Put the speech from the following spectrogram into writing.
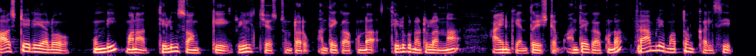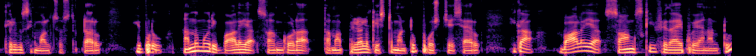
ఆస్ట్రేలియాలో ఉండి మన తెలుగు సాంగ్కి రీల్స్ చేస్తుంటారు. అంతేకాకుండా తెలుగు నటులన్నా ఆయనకి ఎంతో ఇష్టం. అంతేకాకుండా ఫ్యామిలీ మొత్తం కలిసి తెలుగు సినిమాలు చూస్తుంటారు. ఇప్పుడు నందమూరి బాలయ్య సాంగ్ కూడా తమ పిల్లలకి ఇష్టమంటూ పోస్ట్ చేశారు. ఇక బాలయ్య సాంగ్స్కి ఫిదా అయిపోయానంటూ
